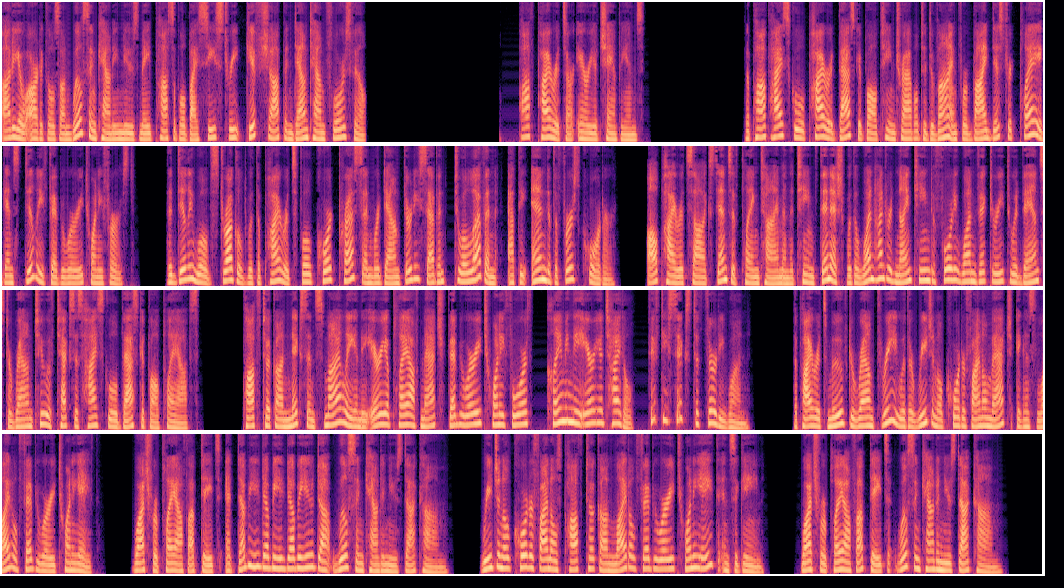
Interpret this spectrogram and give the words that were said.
Audio articles on Wilson County News made possible by C Street Gift Shop in downtown Floresville. Poth Pirates are area champions. The Poth High School Pirate basketball team traveled to Devine for bi district play against Dilley February 21st. The Dilley Wolves struggled with the Pirates' full court press and were down 37 to 11 at the end of the first quarter. All Pirates saw extensive playing time and the team finished with a 119 41 victory to advance to round 2 of Texas high school basketball playoffs. Poth took on Nixon Smiley in the area playoff match February 24, claiming the area title 56 31. The Pirates moved to round 3 with a regional quarterfinal match against Lytle February 28. Watch for playoff updates at www.wilsoncountynews.com. Regional quarterfinals Poth took on Lytle February 28 in Seguin. Watch for playoff updates at wilsoncountynews.com.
